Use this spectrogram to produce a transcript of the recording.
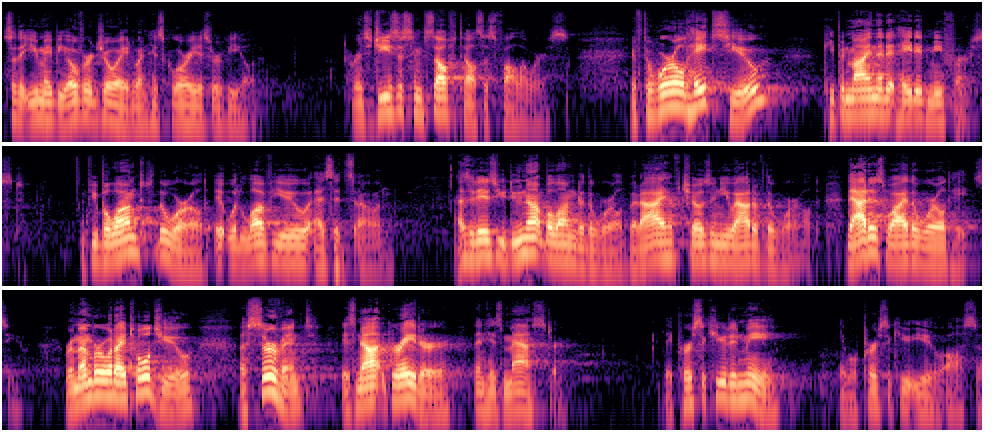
so that you may be overjoyed when his glory is revealed. Or as Jesus himself tells his followers, if the world hates you, keep in mind that it hated me first. If you belonged to the world, it would love you as its own. As it is, you do not belong to the world, but I have chosen you out of the world. That is why the world hates you. Remember what I told you a servant is not greater than his master. If they persecuted me, they will persecute you also.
